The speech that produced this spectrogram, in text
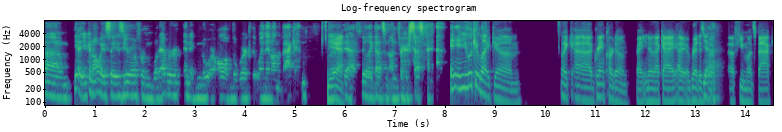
Um, yeah, you can always say zero from whatever and ignore all of the work that went in on the back end. But yeah, yeah, I feel like that's an unfair assessment. and, and you look at like um, like uh, uh, Grant Cardone, right? You know that guy. I read his yeah. book a few months back,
